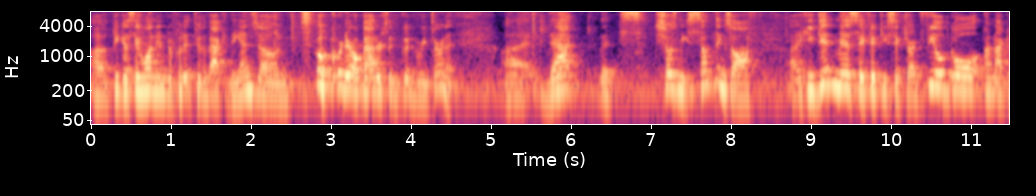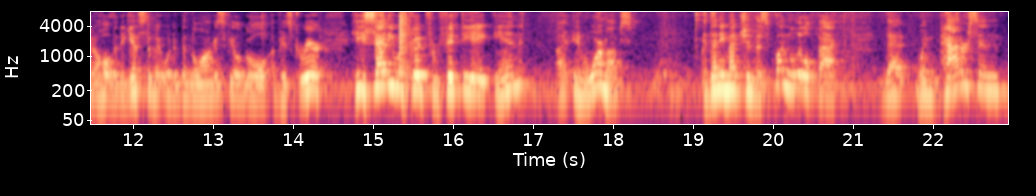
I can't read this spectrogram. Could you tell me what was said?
uh, because they wanted him to put it through the back of the end zone, so Cordarrelle Patterson couldn't return it. Uh, that that shows me something's off. Uh, he did miss a 56-yard field goal. I'm not going to hold it against him. It would have been the longest field goal of his career. He said he was good from 58 in uh, in warmups, and then he mentioned this fun little fact that when Patterson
